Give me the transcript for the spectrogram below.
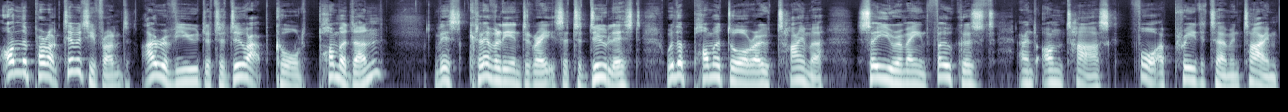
On the productivity front, I reviewed a to do app called PomoDone. This cleverly integrates a to do list with a Pomodoro timer so you remain focused and on task for a predetermined time.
